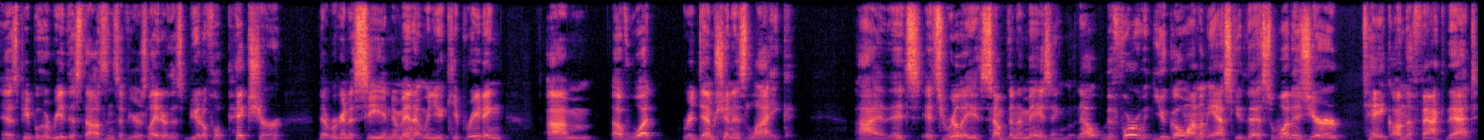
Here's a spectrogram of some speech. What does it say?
as people who read this thousands of years later, this beautiful picture that we're going to see in a minute when you keep reading um, of what redemption is like. Uh, it's it's really something amazing. Now, before you go on, let me ask you this: What is your take on the fact that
